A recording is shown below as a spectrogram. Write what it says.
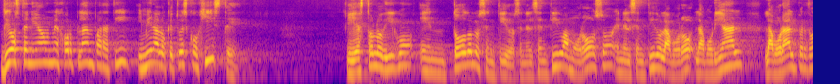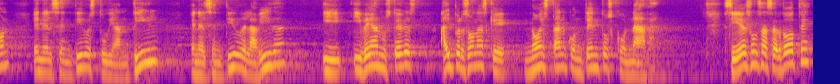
Dios tenía un mejor plan para ti y mira lo que tú escogiste. Y esto lo digo en todos los sentidos, en el sentido amoroso, en el sentido laboral, laboral, perdón, en el sentido estudiantil, en el sentido de la vida. Y, vean ustedes, hay personas que no están contentos con nada. Si es un sacerdote,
